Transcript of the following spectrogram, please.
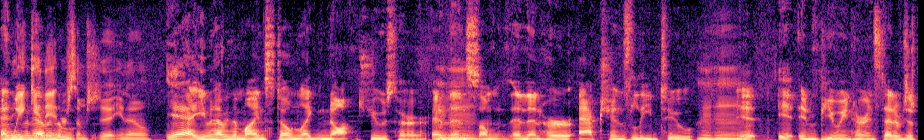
and even having it them, or some shit you know yeah, even having the Mind Stone like not choose her, and Mm-hmm. then some, and then her actions lead to it it imbuing her instead of just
